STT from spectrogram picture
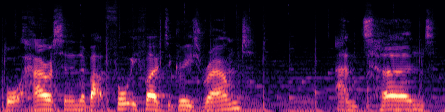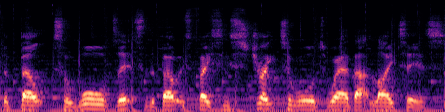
Brought Harrison in about 45 degrees round and turned the belt towards it. So the belt is facing straight towards where that light is.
